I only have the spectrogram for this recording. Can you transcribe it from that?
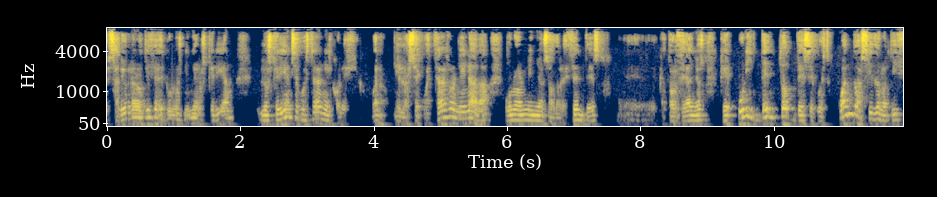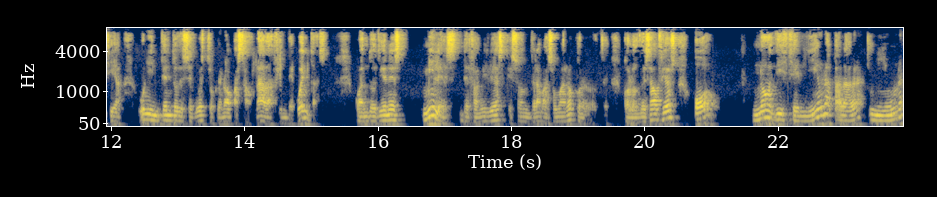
salió una noticia de que unos niños los querían, los querían secuestrar en el colegio. Bueno, ni los secuestraron ni nada, unos niños adolescentes, 14 eh, años, que un intento de secuestro. ¿Cuándo ha sido noticia un intento de secuestro que no ha pasado nada, a fin de cuentas? Cuando tienes miles de familias que son dramas humanos con los, con los desahucios o no dice ni una palabra, ni una,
